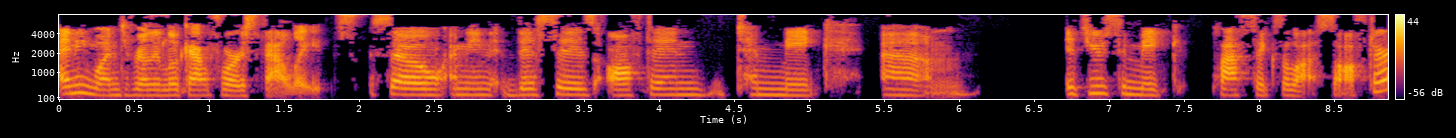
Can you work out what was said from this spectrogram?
anyone to really look out for is phthalates. So, I mean, this is often to make, um, it's used to make plastics a lot softer.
